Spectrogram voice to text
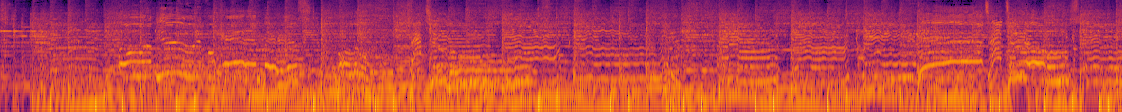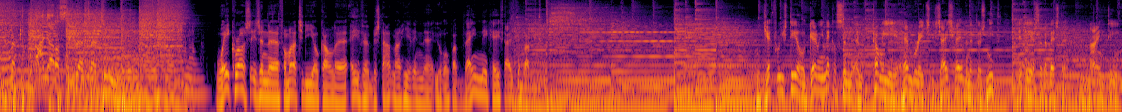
Waycross is een eh, formatie die ook al eh, even bestaat, maar hier in eh, Europa weinig heeft uitgebracht. Jeffrey Steele, Gary Nicholson en Tommy Hambridge, zij schreven het dus niet. De eerste, de beste, 19.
